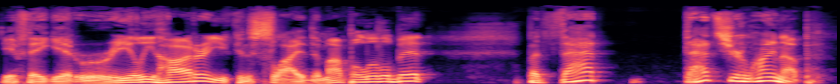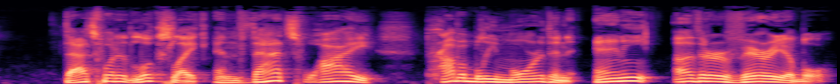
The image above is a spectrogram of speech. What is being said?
If they get really hotter, you can slide them up a little bit. But that that's your lineup. That's what it looks like, and that's why probably more than any other variable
